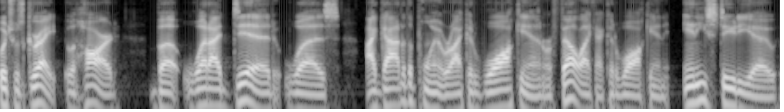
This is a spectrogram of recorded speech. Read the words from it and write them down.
which was great. It was hard, but what I did was I got to the point where I could walk in, or felt like I could walk in any studio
